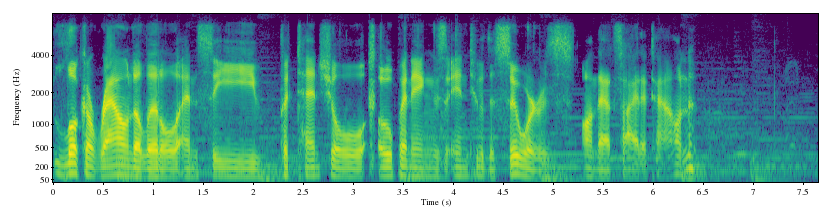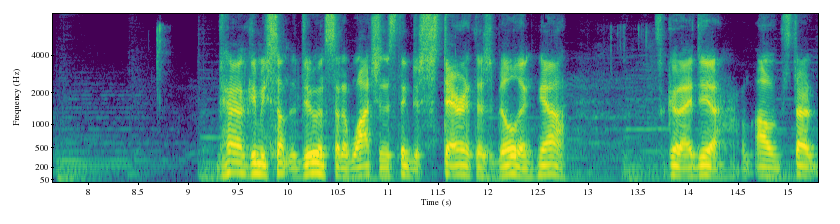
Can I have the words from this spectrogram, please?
look around a little and see potential openings into the sewers on that side of town? Give me something to do instead of watching this thing just staring at this building. Yeah, it's a good idea. I'll start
